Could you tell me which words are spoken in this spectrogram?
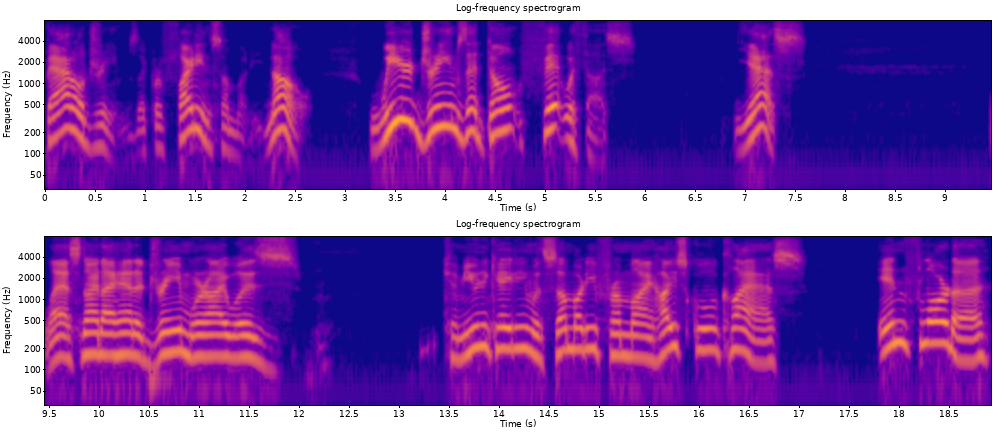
battle dreams, like we're fighting somebody. No. Weird dreams that don't fit with us. Yes. Last night I had a dream where I was communicating with somebody from my high school class in Florida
